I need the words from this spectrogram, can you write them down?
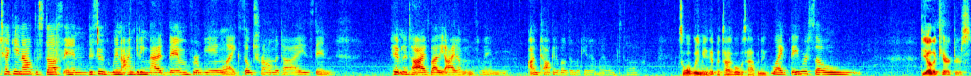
checking out the stuff, and this is when I'm getting mad at them for being like so traumatized and hypnotized by the items when I'm talking about them looking at my own stuff. So what, what do you mean hypnotized? What was happening? Like they were so The other characters,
